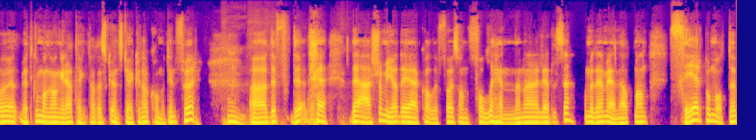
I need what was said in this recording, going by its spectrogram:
og jeg vet ikke hvor mange ganger jeg har tenkt at jeg skulle ønske jeg kunne ha kommet inn før. Mm. Uh, det, det, det, er så mye av det jeg kaller for sånn folde hendene-ledelse. Og med det mener jeg at man ser på en måte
